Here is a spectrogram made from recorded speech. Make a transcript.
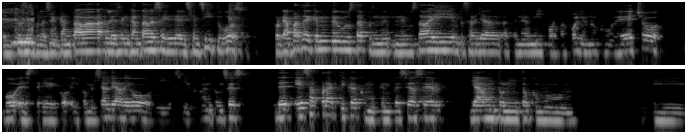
Entonces, pues les encantaba, les encantaba esa idea, decían, sí, tu voz. Porque aparte de que me gusta, pues me, gustaba ahí empezar ya a tener mi portafolio, ¿no? Como de hecho, este, el comercial de ADO y así, ¿no? Entonces, de esa práctica como que empecé a hacer ya un tonito como, eh,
